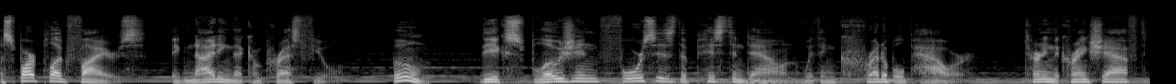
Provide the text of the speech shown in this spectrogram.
A spark plug fires, igniting that compressed fuel. Boom! The explosion forces the piston down with incredible power, turning the crankshaft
